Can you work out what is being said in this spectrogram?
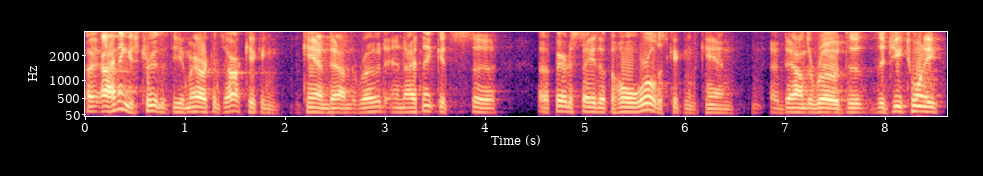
I I think it's true that the Americans are kicking the can down the road, and I think it's uh, fair to say that the whole world is kicking the can uh, down the road. The, the G20,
